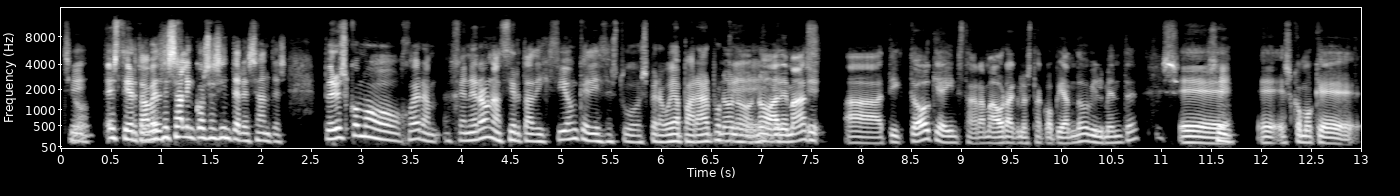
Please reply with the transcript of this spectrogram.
Sí, ¿no? es cierto, a veces salen cosas interesantes, pero es como, joder, genera una cierta adicción que dices tú, espera, voy a parar porque... no, no, no. eh, Además, eh, a TikTok y a Instagram ahora que lo está copiando vilmente, sí, Eh, sí. eh, es como que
